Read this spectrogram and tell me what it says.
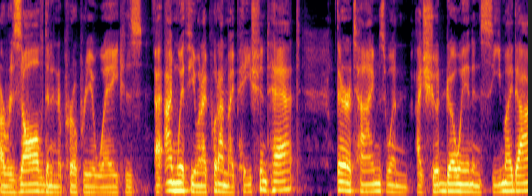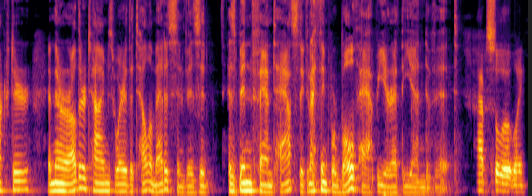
are resolved in an appropriate way. Because I'm with you when I put on my patient hat. There are times when I should go in and see my doctor, and there are other times where the telemedicine visit has been fantastic. And I think we're both happier at the end of it. Absolutely.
